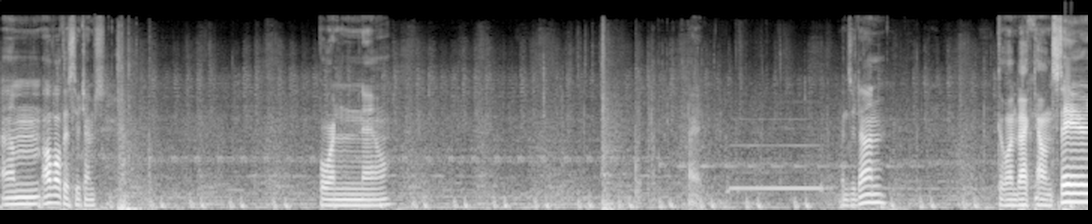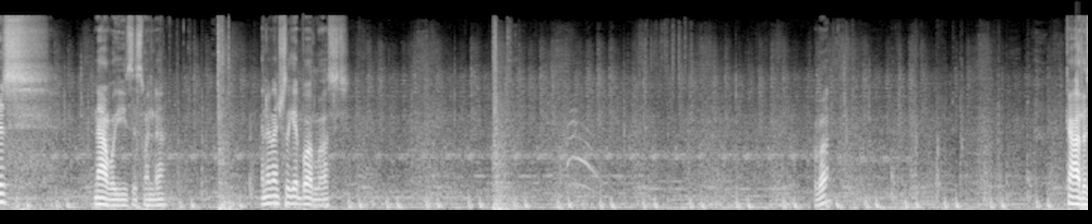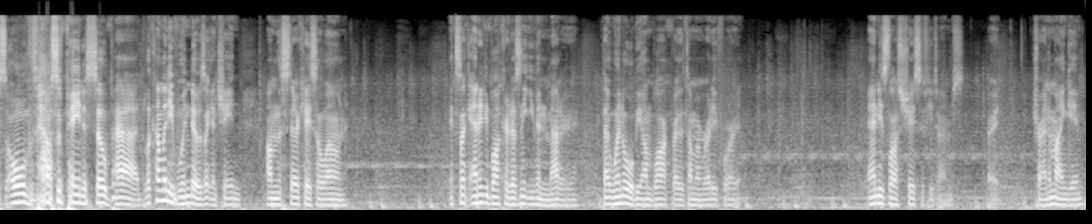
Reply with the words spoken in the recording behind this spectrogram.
Um, I'll vault this three times. For now. Alright. Winds are done. Going back downstairs. Now we'll use this window. And eventually get bloodlust. What? God, this old House of Pain is so bad. Look how many windows I can chain on the staircase alone. It's like entity blocker doesn't even matter. That window will be unblocked by the time I'm ready for it. And he's lost chase a few times. Alright, trying to mind game.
